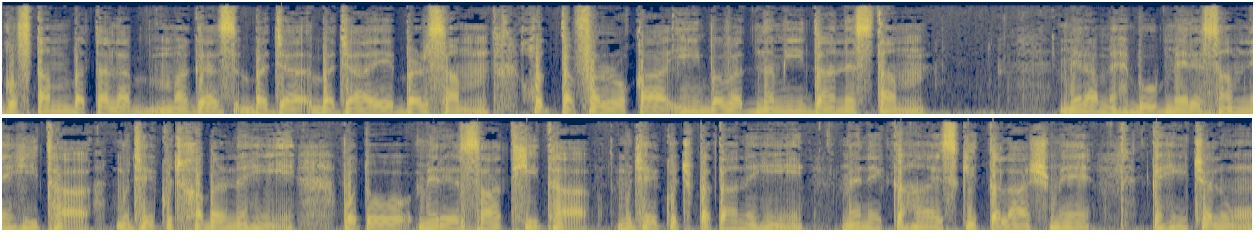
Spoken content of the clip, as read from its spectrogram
گفتم بطلب مغز بجائے برسم، خود تفرقہ این بود نمی دانستم. میرا محبوب میرے سامنے ہی تھا، مجھے کچھ خبر نہیں، وہ تو میرے ساتھ ہی تھا، مجھے کچھ پتہ نہیں. میں نے کہاں اس کی تلاش میں کہیں چلوں؟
